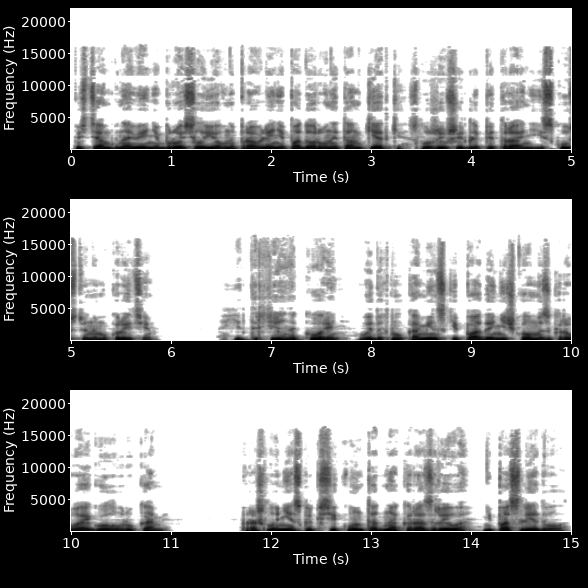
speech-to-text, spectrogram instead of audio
спустя мгновение бросил ее в направлении подорванной танкетки, служившей для Петра искусственным укрытием. «Ядрёный корень!» — выдохнул Каминский, падая ничком и закрывая голову руками. Прошло несколько секунд, однако разрыва не последовало.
